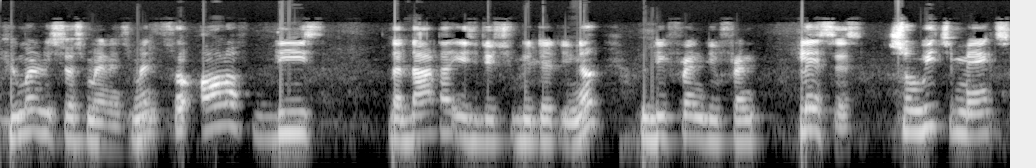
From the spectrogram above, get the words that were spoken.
human resource management. So all of these the data is distributed in a different different places. So which makes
